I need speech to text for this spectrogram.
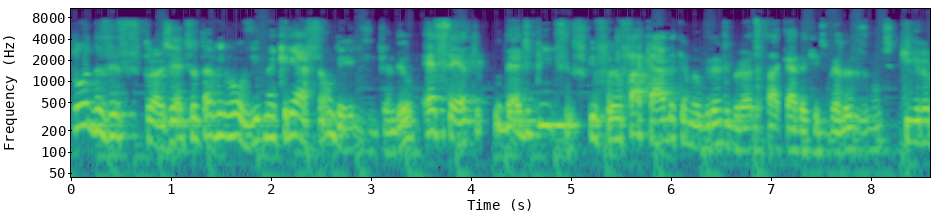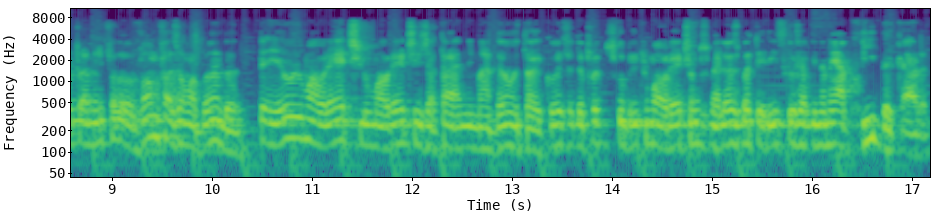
todos esses projetos eu estava envolvido na criação deles, entendeu? Exceto o Dead Pixels, que foi o Facada, que é meu grande brother, Facada aqui de Belo Horizonte, que virou para mim e falou: Vamos fazer uma banda? Tem eu e o Maurete, e o Maurete já tá animadão e tal e coisa. Depois descobri que o Maurete é um dos melhores bateristas que eu já vi na minha vida, cara.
